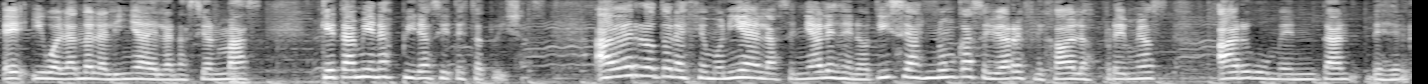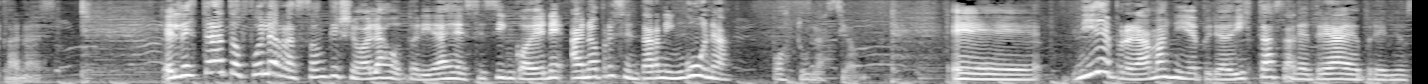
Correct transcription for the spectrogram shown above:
e igualando la línea de la Nación Más, que también aspira a siete estatuillas. Haber roto la hegemonía en las señales de noticias nunca se vio reflejado en los premios, argumentan desde el canal. El destrato fue la razón que llevó a las autoridades de C5N a no presentar ninguna postulación. Eh, ni de programas ni de periodistas a la entrega de premios,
